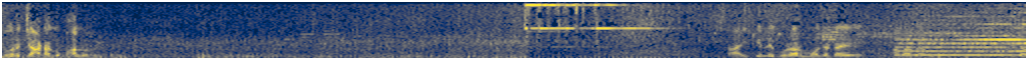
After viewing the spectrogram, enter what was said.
দোকানে চাটা খুব ভালো হয়। সাইকেলে ঘোরার মজাটাই আলাদা। এটা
